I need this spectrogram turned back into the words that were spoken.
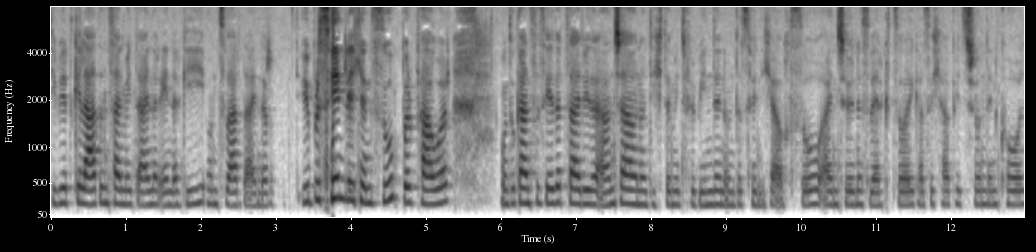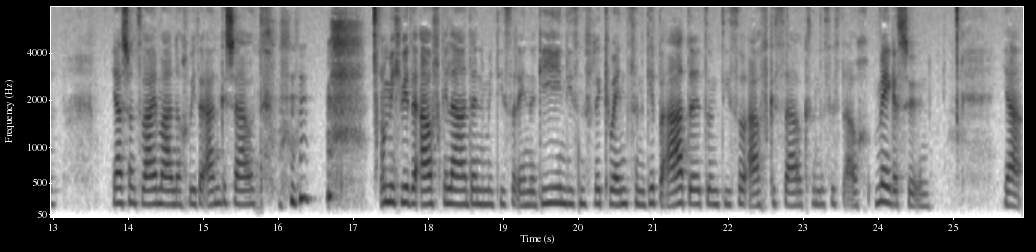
die wird geladen sein mit deiner Energie und zwar deiner übersinnlichen Superpower und du kannst es jederzeit wieder anschauen und dich damit verbinden und das finde ich auch so ein schönes Werkzeug. Also ich habe jetzt schon den Call ja schon zweimal noch wieder angeschaut und mich wieder aufgeladen mit dieser Energie, in diesen Frequenzen gebadet und die so aufgesaugt und das ist auch mega schön. Ja,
